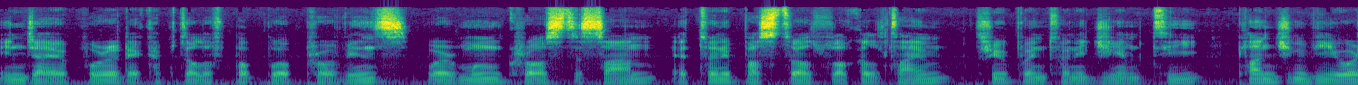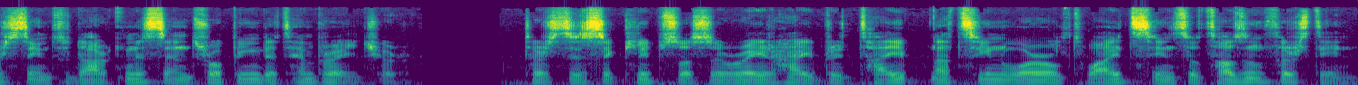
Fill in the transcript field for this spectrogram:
In Jayapura, the capital of Papua province, where moon crossed the sun at 20 past 12 local time, 3.20 GMT, plunging viewers into darkness and dropping the temperature. Thursday's eclipse was a rare hybrid type not seen worldwide since 2013.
